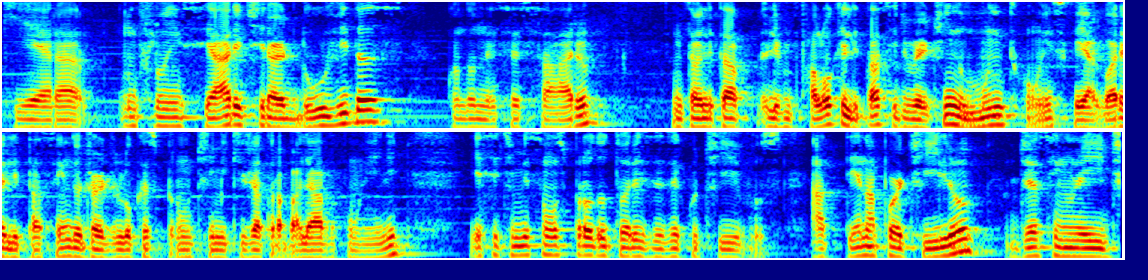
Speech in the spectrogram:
que era influenciar e tirar dúvidas quando necessário. Então ele, tá, ele falou que ele está se divertindo muito com isso, que agora ele está sendo George Lucas para um time que já trabalhava com ele. Esse time são os produtores executivos Athena Portillo, Justin Reed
